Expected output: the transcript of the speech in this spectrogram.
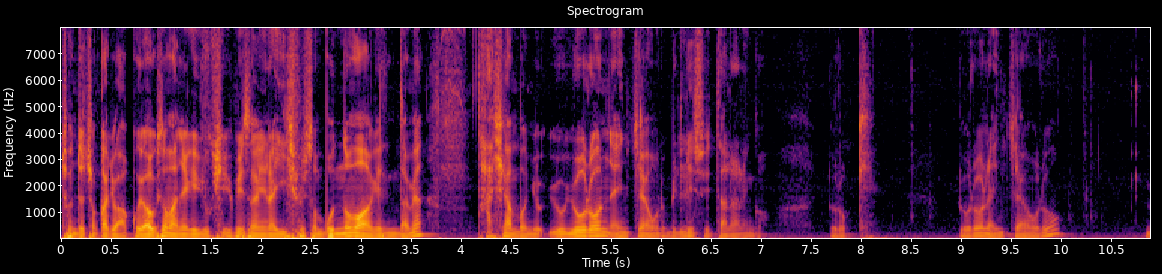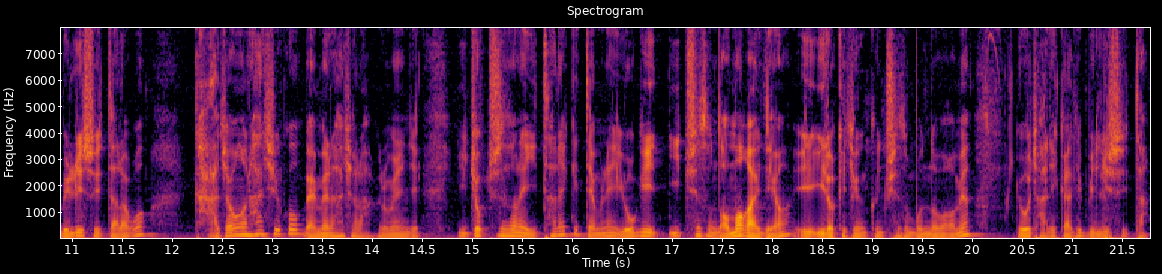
전저점까지 왔고 여기서 만약에 61선이나 21선 못 넘어가게 된다면 다시 한번 요, 요 요런 N자형으로 밀릴 수 있다라는 거. 요렇게. 요런 N자형으로 밀릴 수 있다라고 가정을 하시고 매매를 하셔라. 그러면 이제 이쪽 추세선에 이탈했기 때문에 여기 이 추세선 넘어가야 돼요. 이, 이렇게 지금 근 추세선 못 넘어가면 요 자리까지 밀릴 수 있다.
